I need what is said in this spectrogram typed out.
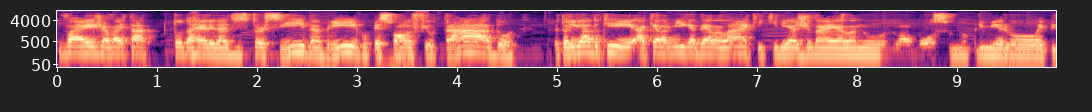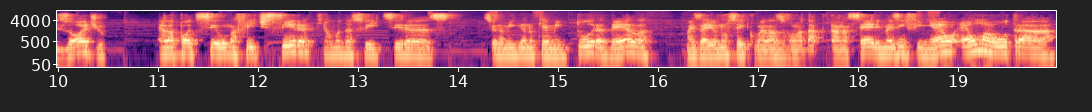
vai já vai estar tá toda a realidade distorcida, briga, o pessoal infiltrado. Eu tô ligado que aquela amiga dela lá que queria ajudar ela no, no almoço no primeiro episódio, ela pode ser uma feiticeira, que é uma das feiticeiras, se eu não me engano, que é mentora dela, mas aí eu não sei como elas vão adaptar na série, mas enfim, é, é uma outra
